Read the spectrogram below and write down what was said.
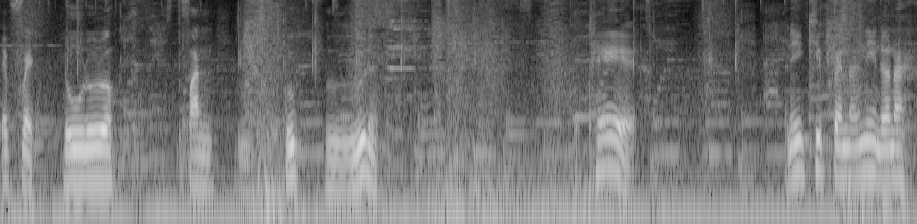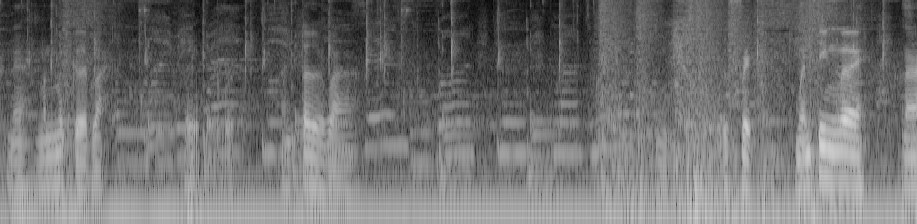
เอฟเฟกดูดูดูฟันปุ๊บหือเนี่ยเท่อันนี้คลิปเป็นอันนี้เด้วนะเนี่ยมันไม่เกิดว่ะเฮ้ยอันเตอร์ว่ะเอฟเฟกเหมือนจริงเลยนะ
